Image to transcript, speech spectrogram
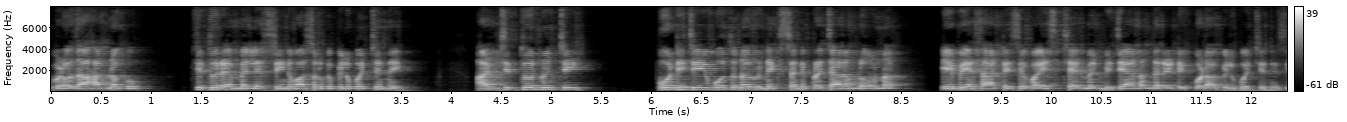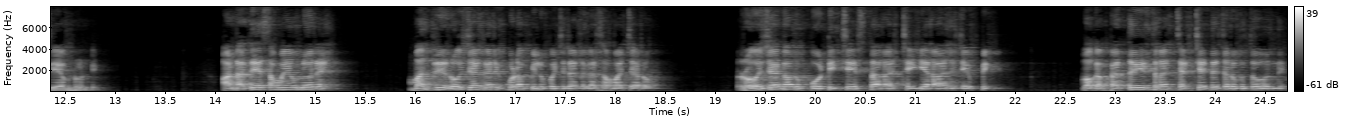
ఇప్పుడు ఉదాహరణకు చిత్తూరు ఎమ్మెల్యే శ్రీనివాసులకు పిలుపు వచ్చింది. అండ్ చిత్తూరు నుంచి పోటీ చేయబోతున్నారు నెక్స్ట్ అని ప్రచారంలో ఉన్న ఏపీఎస్ఆర్టీసీ వైస్ చైర్మన్ విజయానందరెడ్డికి కూడా పిలుపు వచ్చింది సీఎం నుండి. అండ్ అదే సమయంలోనే మంత్రి రోజా గారికి కూడా పిలుపు వచ్చినట్లుగా సమాచారం. రోజా గారు పోటీ చేస్తారా చెయ్యరా అని చెప్పి ఒక పెద్ద ఎత్తున చర్చ అయితే జరుగుతూ ఉంది.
